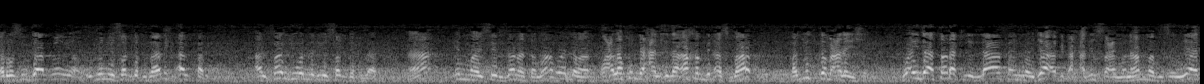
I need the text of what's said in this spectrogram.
الرسول قال ومن يصدق ذلك؟ الفرج. الفرج هو الذي يصدق ذلك. ها؟ إما يصير زنا تمام وإلا ما. وعلى كل حال إذا أخذ بالأسباب قد يكتب عليه شيء. وإذا ترك لله فإنه جاء في الاحاديث الصحيحه من هم بسيئات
